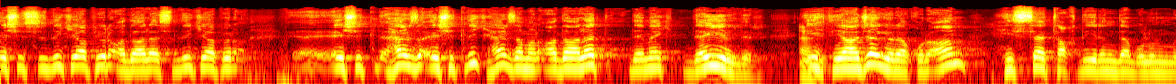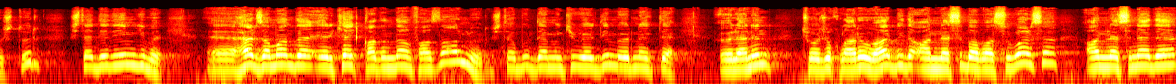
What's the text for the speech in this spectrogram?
eşitsizlik yapıyor, adaletsizlik yapıyor. E, Eşit her eşitlik her zaman adalet demek değildir. İhtiyaca göre Kur'an hisse takdirinde bulunmuştur. İşte dediğim gibi e, her zaman da erkek kadından fazla almıyor. İşte bu deminki verdiğim örnekte ölenin çocukları var. Bir de annesi babası varsa annesine de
